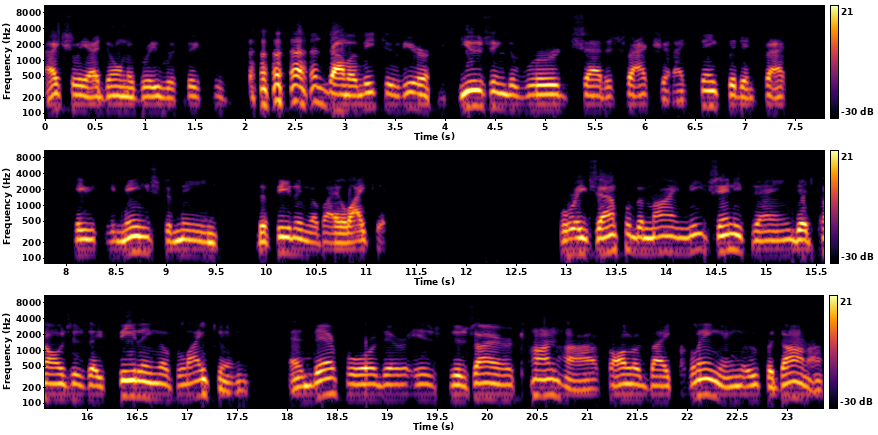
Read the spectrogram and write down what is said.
Actually, I don't agree with Dhammavidu here using the word satisfaction. I think that, in fact, he, he means to mean the feeling of I like it. For example, the mind meets anything that causes a feeling of liking and therefore there is desire tanha followed by clinging upadana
